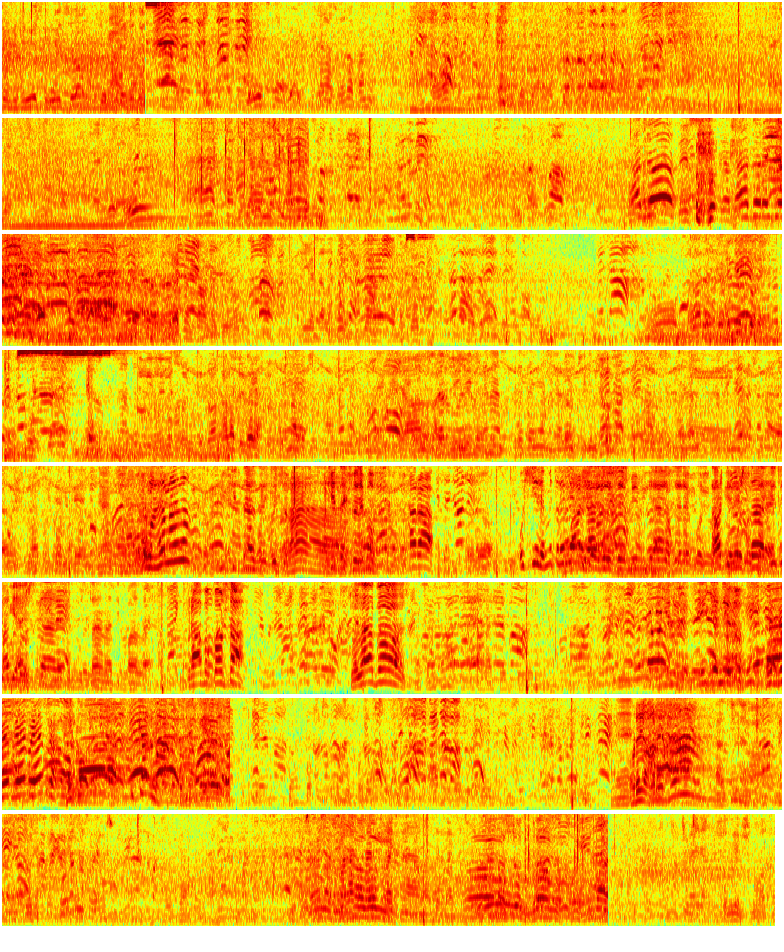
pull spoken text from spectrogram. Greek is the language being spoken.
τις επιθυμίες του Μίτσο. Ένα ζωρό πάνω. Αχ, κάτι καλά το στείλω. Κάντρο! Κάντρο ρε Γιώργη! Έλα, έλα, έλα. Μην κοιτάς ρε Κίτσο. Κοίταξε ρε μόφτη. Όχι ρε, μην τρελαίνεις. Βιάζεσαι, μην βιάζεσαι ρε Κωστά. Πάρ' την Ρε μπροστά Κωστά, ρε, και τι πάρ' την βιάζεσαι. μπροστά ρε την πουτάνα την μπάλα. Μπράβο Κώστα. Το λάθος. Έβγα, έβγα, έβγα, έβγα. Νίκο, τι κάνεις. Ωραία, ωραία. Κάτσε λίγο. Ένα σουτ να δούμε. Ένα σουτ, μπράβο. Το βλέπεις μόνο.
